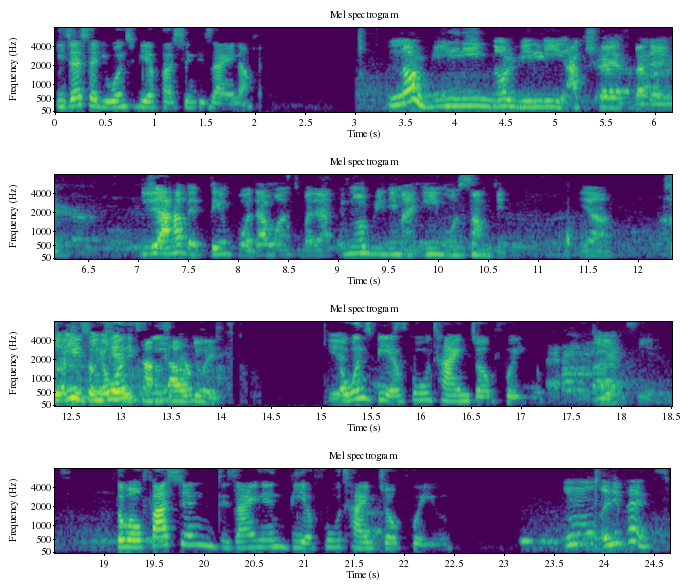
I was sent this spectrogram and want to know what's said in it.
you just said you want to be a fashion designer. Not really, not really actress, but then usually I have a thing for that one but it's not really my aim or something. Yeah. So Okay, if so it won't comes, be I'll a- do it. Yeah. It won't be a full time job for you. Yes, yes. So will fashion designing be a full time job for you? Mm, it depends.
